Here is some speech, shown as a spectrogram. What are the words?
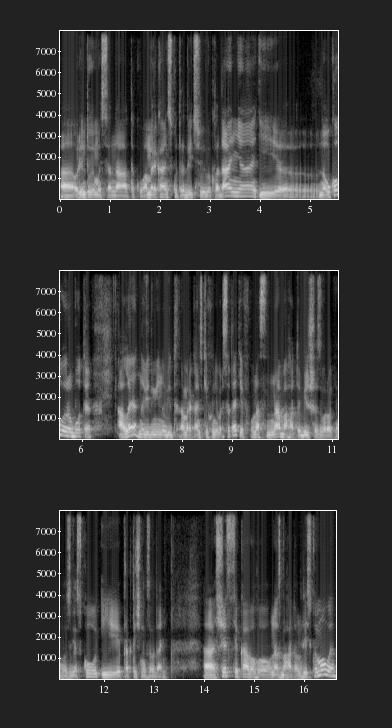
е, орієнтуємося на таку американську традицію викладання і е, наукової роботи. Але на відміну від американських університетів, у нас набагато більше зворотнього зв'язку і практичних завдань. Е, Ще з цікавого, у нас багато англійської мови.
